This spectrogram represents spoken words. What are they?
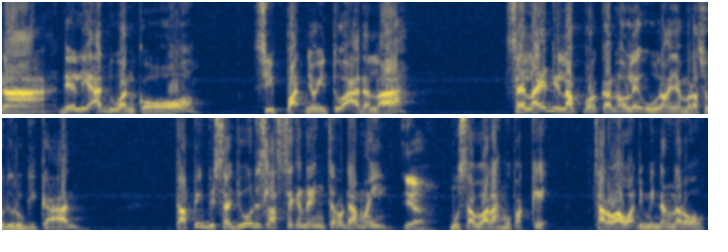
Nah, delik aduan ko sifatnya itu adalah selain dilaporkan oleh orang yang merasa dirugikan, tapi bisa juga diselesaikan dengan cara damai Ya. musyawarah mau pakai cara awak di Minang naro.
